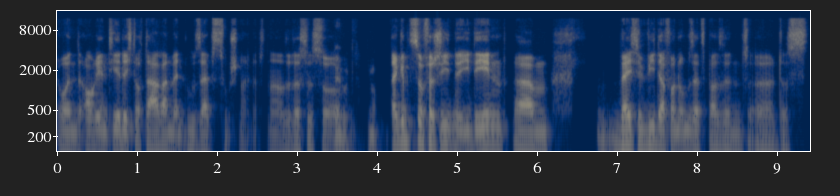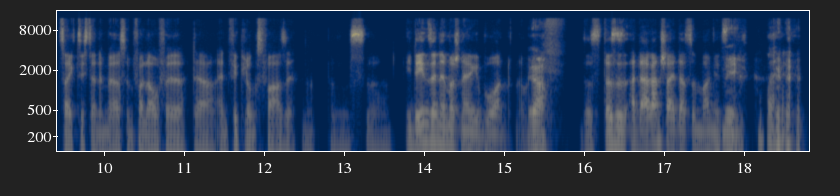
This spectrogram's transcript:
und orientiere dich doch daran, wenn du selbst zuschneidest. Ne? Also das ist so. Ja. Da gibt es so verschiedene Ideen, ähm, welche wie davon umsetzbar sind. Äh, das zeigt sich dann immer erst im Verlaufe der Entwicklungsphase. Ne? Das ist, äh, Ideen sind immer schnell geboren. Ja, das, das ist, daran scheint das im Mangel nee. nicht.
